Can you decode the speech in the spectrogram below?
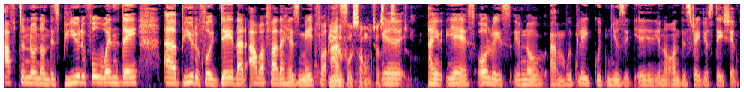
afternoon on this beautiful Wednesday, a beautiful day that our Father has made for us. Beautiful song we just Uh, listened to. I yes, always. You know, um, we play good music. Uh, you know, on this radio station.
